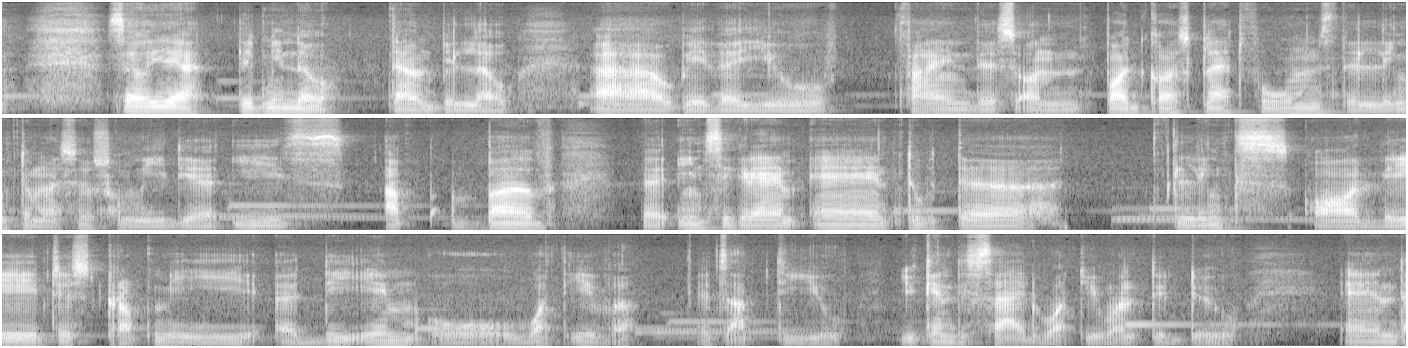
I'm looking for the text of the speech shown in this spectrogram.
so yeah, let me know down below uh, whether you find this on podcast platforms. The link to my social media is up above. The Instagram and Twitter links are there. Just drop me a DM or whatever. It's up to you. You can decide what you want to do and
